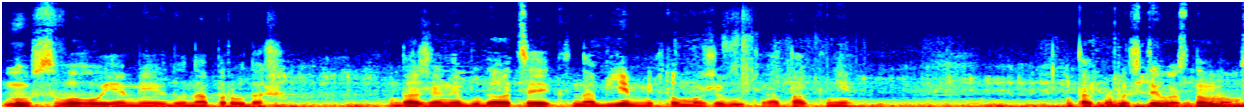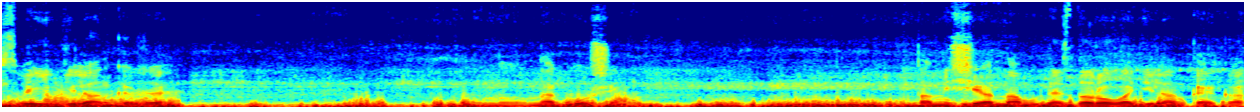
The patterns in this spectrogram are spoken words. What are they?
Ну, свого я маю в виду на продаж. Навіть не буде. Оце як і то може бути, а так ні. Так почти в основному свої ділянки вже ну, на коші. Там ще одна буде здорова ділянка, яка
